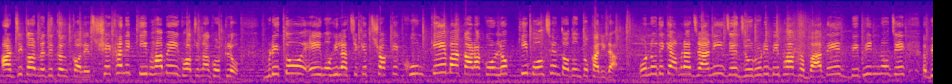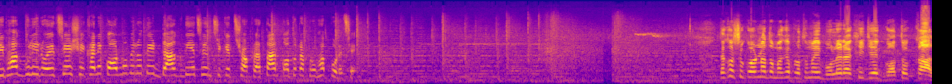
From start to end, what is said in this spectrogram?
আরজিকর মেডিকেল কলেজ। সেখানে কীভাবে এই ঘটনা ঘটলো? মৃত এই মহিলা চিকিৎসককে খুন কে বা কারা করল? কি বলছেন তদন্তকারীরা? অন্যদিকে আমরা জানি যে জরুরি বিভাগ বাদে বিভিন্ন যে বিভাগগুলি রয়েছে, সেখানে কর্মবিরতির ডাক দিয়েছেন চিকিৎসকরা। তার কতটা প্রভাব পড়েছে? দেখো সুকর্ণা, তোমাকে প্রথমেই বলে রাখি যে গতকাল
